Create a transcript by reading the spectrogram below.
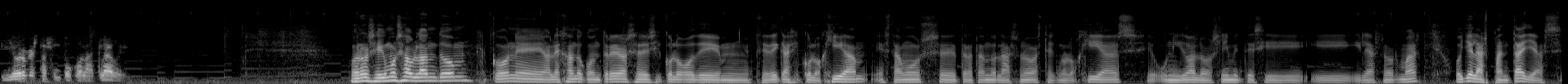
Y yo creo que esta es un poco la clave. Bueno, seguimos hablando con eh, Alejandro Contreras, el psicólogo de mm, CEDECA Psicología. Estamos eh, tratando las nuevas tecnologías, eh, unido a los límites y, las normas. Oye, las pantallas,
